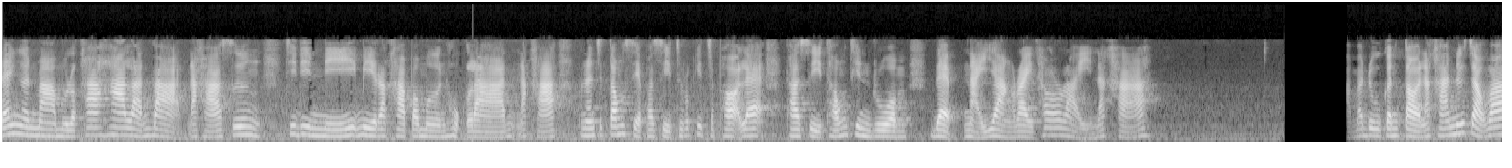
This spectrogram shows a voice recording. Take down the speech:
ได้เงินมามูลค่า 5 ล้านบาทนะคะ ซึ่งที่ดินนี้มีราคาประเมิน 6 ล้านนะคะ เพราะนั้นจะต้องเสียภาษีธุรกิจเฉพาะและภาษีท้องถิ่นรวมแบบไหนอย่างไรเท่าไหร่นะคะ มาดูกันต่อนะคะ เนื่องจากว่า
